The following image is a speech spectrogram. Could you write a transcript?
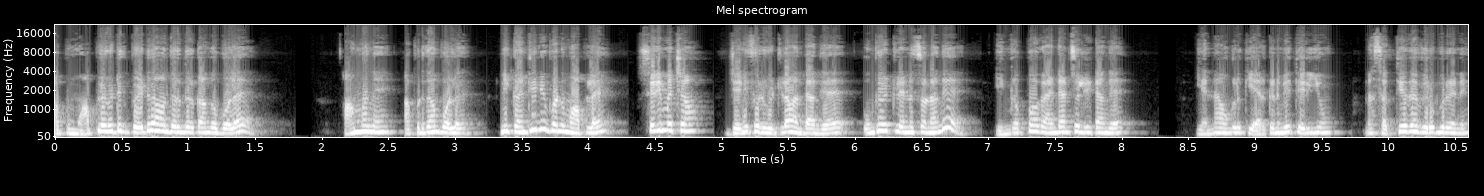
அப்போ மாப்பிள வீட்டுக்கு போயிட்டு தான் போல. ஆமாண்ணே அப்படிதான் போல. நீ கண்டினியூ பண்ணு மாப்ள சரி மச்சான். ஜெனிஃபர் வீட்டுல வந்தாங்க. உங்க வீட்ல என்ன சொன்னாங்க? எங்க அப்பா வேண்டாம்னு சொல்லிட்டாங்க. ஏன்னா உங்களுக்கு ஏற்கனவே தெரியும். நான் சத்தியம் தான் விரும்புறேன்னு.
